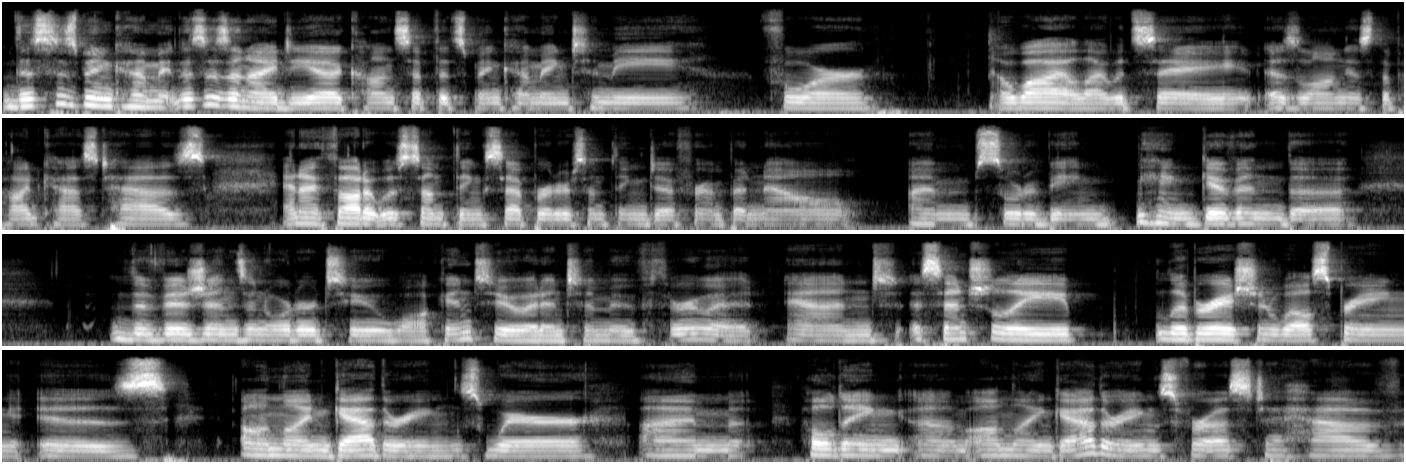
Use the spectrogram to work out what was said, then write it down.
this has been coming, this is an idea, a concept that's been coming to me for a while, I would say, as long as the podcast has. And I thought it was something separate or something different, but now I'm sort of being, being given the the visions in order to walk into it and to move through it. And essentially, Liberation Wellspring is online gatherings where I'm holding um, online gatherings for us to have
